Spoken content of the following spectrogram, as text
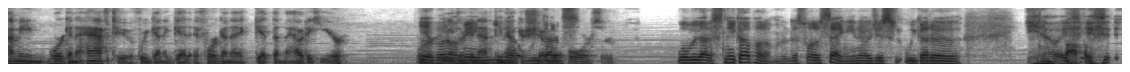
I mean, we're gonna have to if we're gonna get if we're gonna get them out of here. We're Yeah, but I mean, have to you know, we gotta force or Well, we got to sneak up on them. That's what I was saying. You know, just we got to, you know, Bop 'em. if, if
